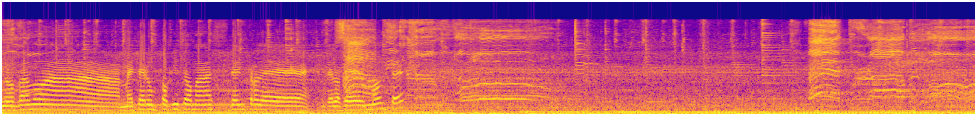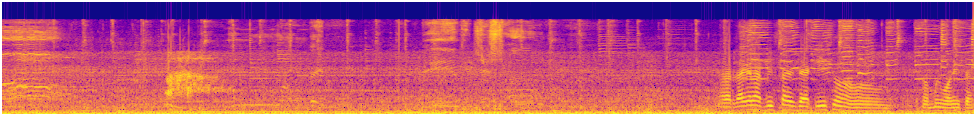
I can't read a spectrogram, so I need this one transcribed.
nos vamos a meter un poquito más dentro de, de lo que es el monte. La verdad que las vistas desde aquí son, son muy bonitas.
